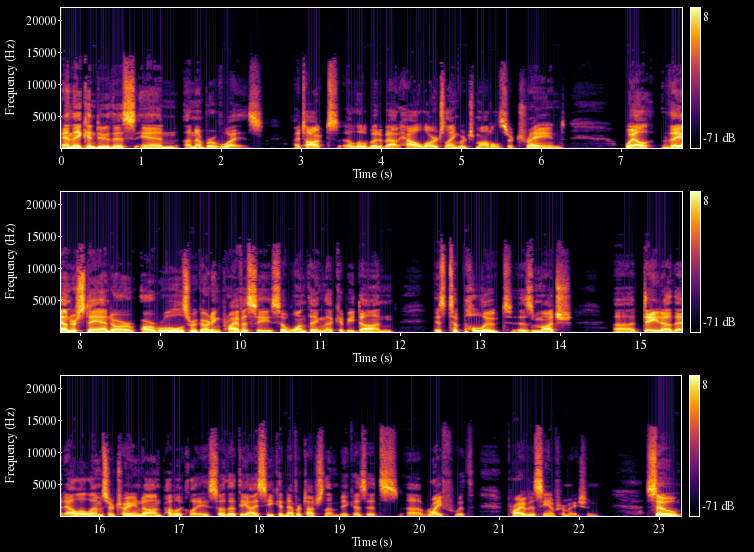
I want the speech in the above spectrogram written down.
And they can do this in a number of ways. I talked a little bit about how large language models are trained. Well, they understand our, our rules regarding privacy. So, one thing that could be done is to pollute as much uh, data that LLMs are trained on publicly so that the IC could never touch them because it's uh, rife with privacy information. So,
